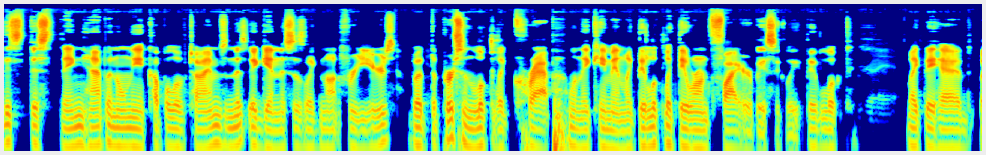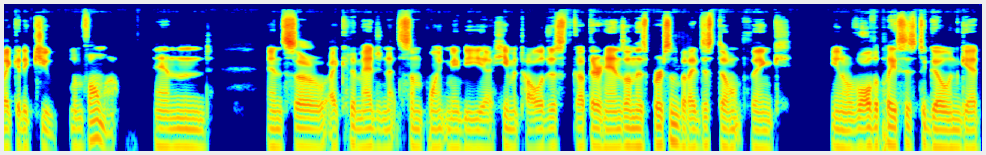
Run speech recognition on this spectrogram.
this this thing happen only a couple of times, and this again, this is like not for years. But the person looked like crap when they came in. Like they looked like they were on fire. Basically, they looked like they had like an acute lymphoma, and and so I could imagine at some point maybe a hematologist got their hands on this person, but I just don't think, you know, of all the places to go and get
